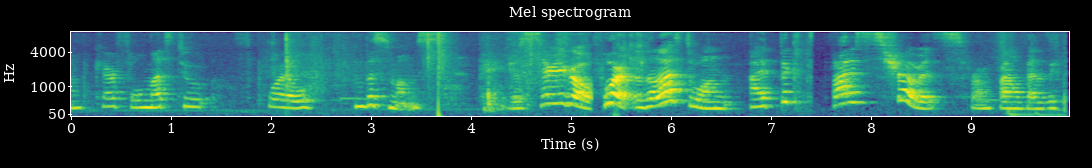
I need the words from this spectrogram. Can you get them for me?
I'm careful not to spoil this month's pages. Here you go. For the last one, I picked Faris Scherwiz from Final Fantasy V.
